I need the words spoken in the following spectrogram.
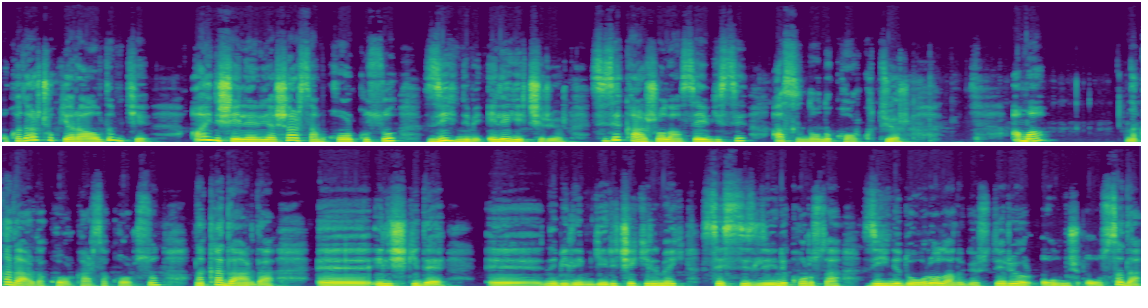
o kadar çok yara aldım ki aynı şeyleri yaşarsam korkusu zihnimi ele geçiriyor. Size karşı olan sevgisi aslında onu korkutuyor. Ama ne kadar da korkarsa korksun, ne kadar da e, ilişkide e, ne bileyim geri çekilmek, sessizliğini korusa, zihni doğru olanı gösteriyor olmuş olsa da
